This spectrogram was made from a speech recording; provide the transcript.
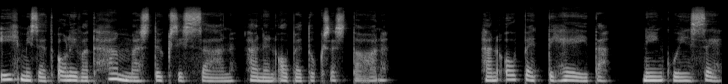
Ihmiset olivat hämmästyksissään hänen opetuksestaan. Hän opetti heitä niin kuin se,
